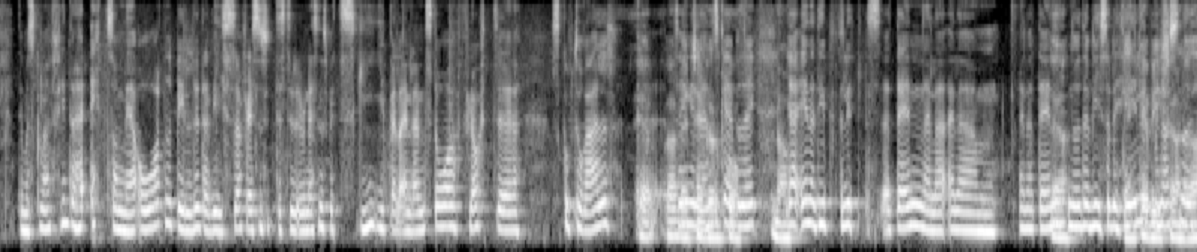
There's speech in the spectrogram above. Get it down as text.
Det er måske meget fint at have et sådan mere overordnet billede, der viser, for jeg synes, det er jo næsten som et skib, eller en eller anden stor, flot uh, skulptural Ja, uh, hvad- ting hvad i landskabet. Ikke? Nå. Ja, en af de lidt Dan, eller, eller, um, eller Dan, Ja. ja. noget, der viser det den, hele, der men viser også noget om-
